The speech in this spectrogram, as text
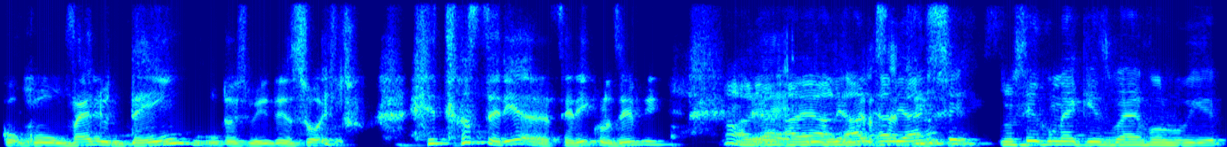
com, com, o velho DEM em 2018. Então seria, seria inclusive. Não, aliás, é, aliás não, sei, não sei como é que isso vai evoluir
